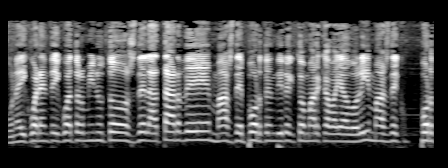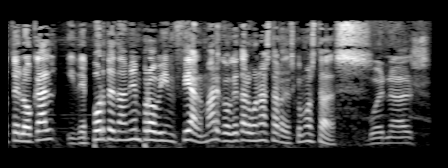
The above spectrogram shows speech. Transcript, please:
Una y 44 minutos de la tarde, más deporte en directo Marca Valladolid, más deporte local y deporte también provincial. Marco, ¿qué tal? Buenas tardes, ¿cómo estás? Buenas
